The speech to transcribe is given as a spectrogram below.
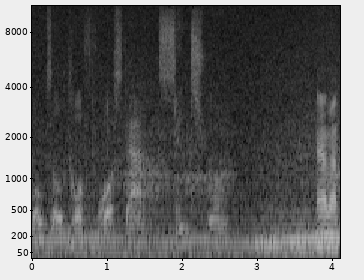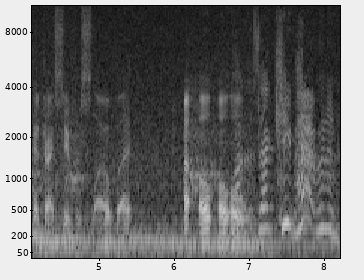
folks Ultor forced out on Saints Row. I'm not gonna drive super slow, but oh oh Why oh does that keep happening?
